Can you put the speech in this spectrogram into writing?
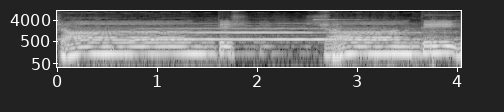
शान्तिः शान्तिः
